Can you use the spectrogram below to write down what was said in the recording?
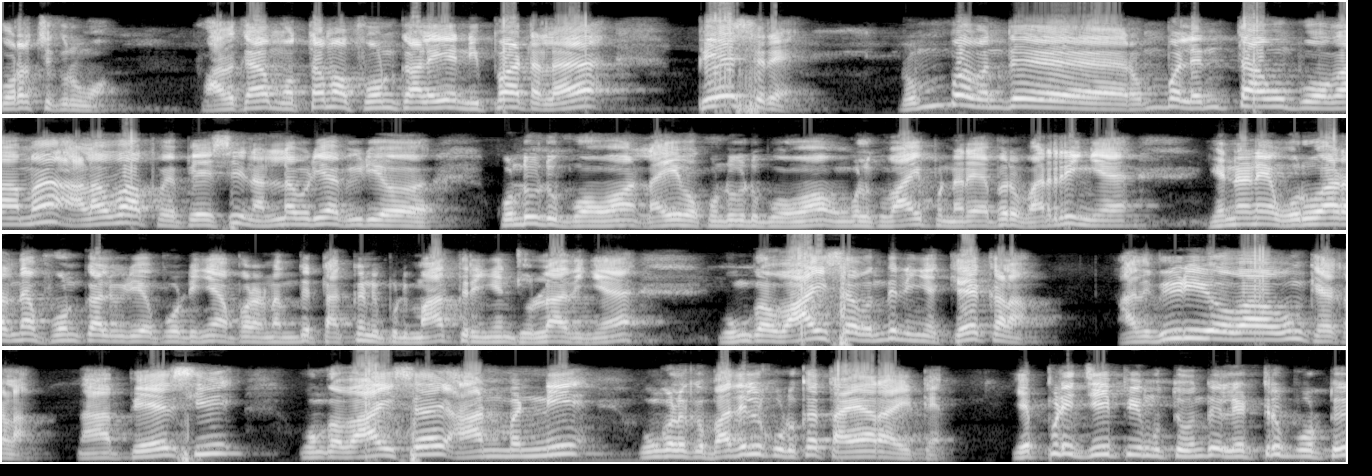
குறைச்சிக்கிருவோம். அதுக்காக மொத்தமாக ஃபோன் காலையே நிப்பாட்டலை. பேசுகிறேன் ரொம்ப வந்து ரொம்ப லென்த்தாகவும் போகாமல் அளவாக பேசி நல்லபடியாக வீடியோ கொண்டுகிட்டு போவோம். லைவை கொண்டுகிட்டு போவோம். உங்களுக்கு வாய்ப்பு நிறைய பேர் வர்றீங்க. என்னென்ன ஒரு வாரம் தான் ஃபோன் கால் வீடியோ போட்டிங்க. அப்புறம் வந்து டக்குன்னு இப்படி மாற்றுறீங்கன்னு சொல்லாதீங்க. உங்கள் வாய்ஸை வந்து நீங்கள் கேட்கலாம். அது வீடியோவாகவும் கேட்கலாம். நான் பேசி உங்கள் வாய்ஸை ஆன் பண்ணி உங்களுக்கு பதில் கொடுக்க தயாராகிட்டேன் எப்படி ஜிபி முத்து வந்து லெட்ரு போட்டு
